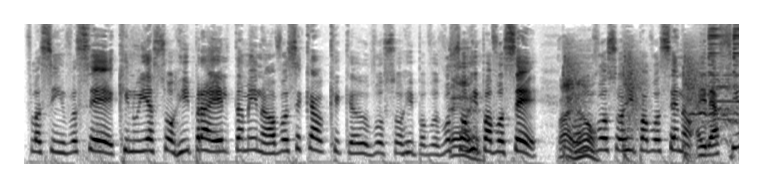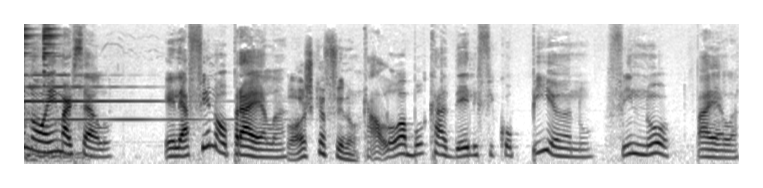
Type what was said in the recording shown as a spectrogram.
falou assim, você que não ia sorrir pra ele também não. Você quer o que que eu vou sorrir pra você? Vou É. sorrir pra você? Vai, eu não não. vou sorrir pra você não. Ele afinou, hein, Marcelo? Ele afinou pra ela. Lógico que afinou. Calou a boca dele, ficou piano. Finou. Pra ela.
